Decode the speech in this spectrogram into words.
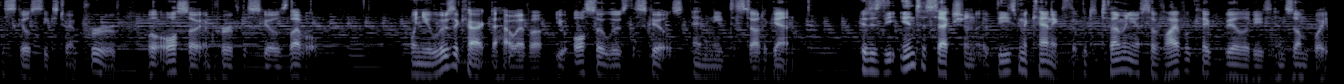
the skill seeks to improve, will also improve the skills level. When you lose a character, however, you also lose the skills and need to start again. It is the intersection of these mechanics that will determine your survival capabilities in Zomboid,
